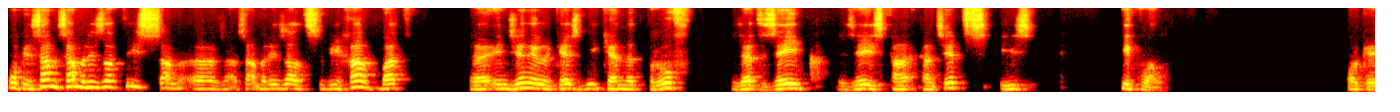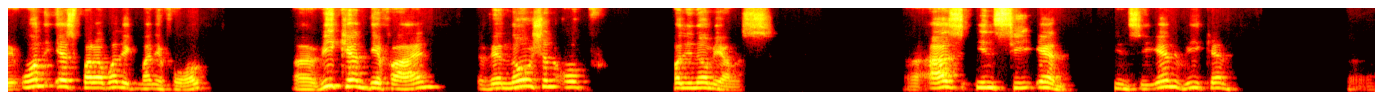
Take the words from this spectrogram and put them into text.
Open some some result is some uh, some results we have, but uh, in general case we cannot prove that they these concepts is equal. Okay, on S parabolic manifold, uh, we can define the notion of polynomials uh, as in Cn. In Cn, we can, uh,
